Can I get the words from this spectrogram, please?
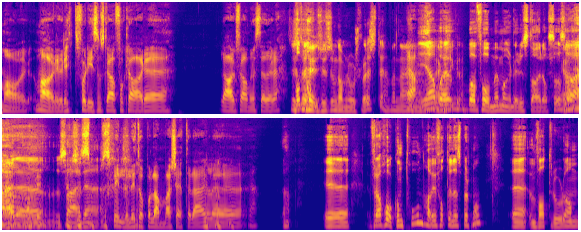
mareritt for de som skal forklare lag fra andre steder, det. Synes det høres ut som gamle Oslo øst, det. Men eh, Ja. det Ja, bare, det. bare få med Manglerud Star også, så Ja, er, ja, det- så er det Spille litt opp på Lambertseter der, eller ja. eh, Fra Håkon Thon har vi fått inn et spørsmål. Eh, hva tror du om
